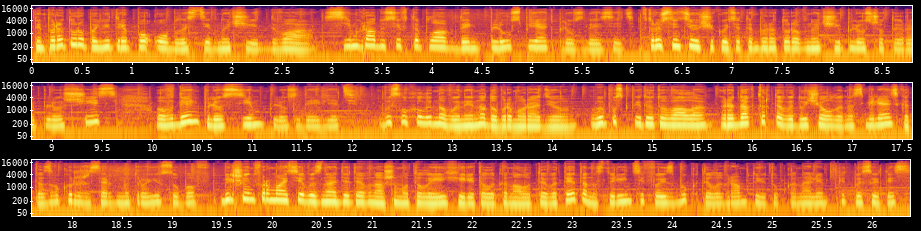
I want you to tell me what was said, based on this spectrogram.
Температура повітря по області вночі 2-7 градусів тепла, вдень плюс 5, плюс 10. В Тростянці очікується температура вночі плюс 4, плюс 6, вдень плюс 7, плюс 9. Ви слухали новини на доброму радіо. Випуск підготувала редактор та ведуча Олена Смілянська та звукорежисер Дмитро Юсупов. Більше інформації ви знайдете в нашому телеефірі телеканалу ТВТ та на сторінці Facebook, Telegram та YouTube каналі. Підписуйтесь.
